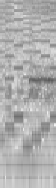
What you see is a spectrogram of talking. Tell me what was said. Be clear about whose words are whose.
Speaker 1: Oh!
